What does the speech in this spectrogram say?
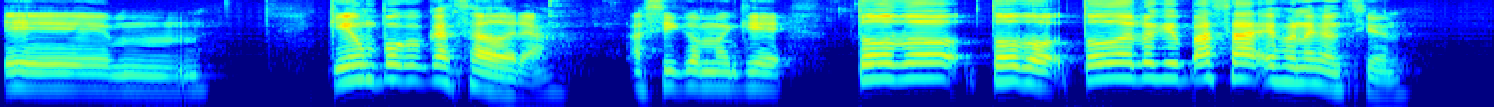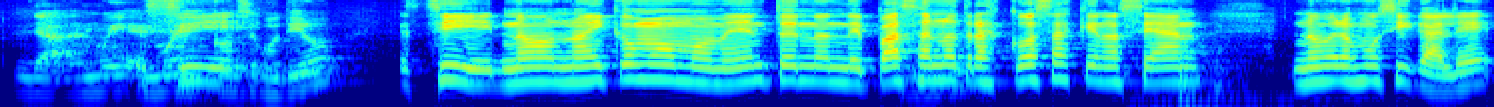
que es un poco cansadora. Así como que todo, todo, todo lo que pasa es una canción. Ya, es muy, muy consecutivo. Sí, no, no hay como momento en donde pasan otras cosas que no sean números musicales.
